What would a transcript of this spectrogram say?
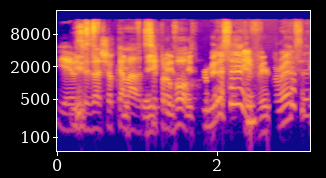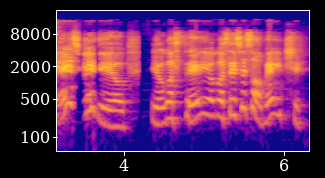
E aí vocês Isso. acham que ela Fez- se provou? Fez por merecer, fez por merecer. É isso e eu, eu gostei, e eu gostei especialmente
